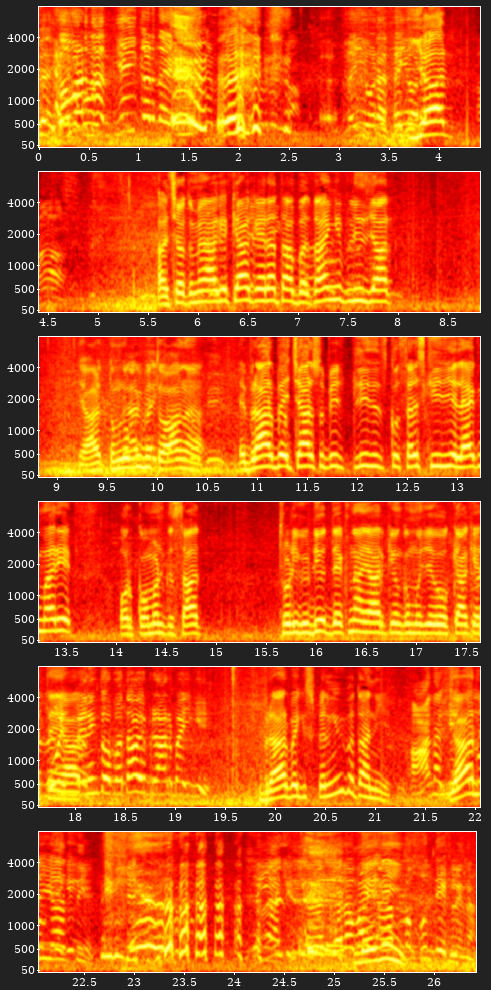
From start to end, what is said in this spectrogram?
ज़बरदस्त यही करना है यही करना है। सही हो रहा सही हो रहा यार हाँ। अच्छा तो मैं आगे क्या कह रहा था? बताएँगे प्लीज़ यार। यार तुम लोग भी तो आओ ना। इब्रार भाई चार सौ बीस प्लीज़ इसको सर्च कीजिए लाइक मारिए और कमेंट के साथ थोड़ी वीडियो देखना यार क्योंकि मुझे वो क्या कहते हैं यार। तो बताओ इब्रार भाई की। इब्रार भाई की स्पेलिंग भी बतानी है। हाँ ना यार- नहीं आती नहीं। देख लेना।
